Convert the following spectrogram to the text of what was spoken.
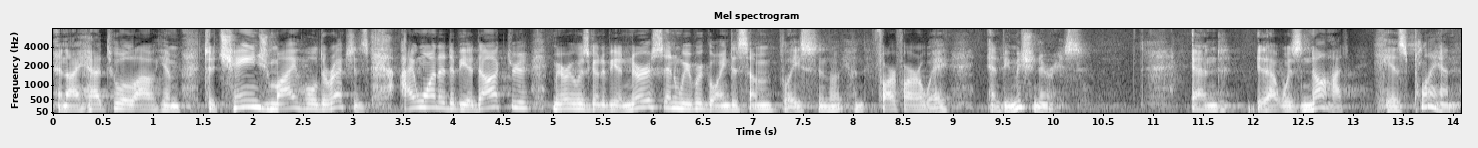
And I had to allow him to change my whole directions. I wanted to be a doctor. Mary was going to be a nurse, and we were going to some place far, far away and be missionaries. And that was not his plan.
